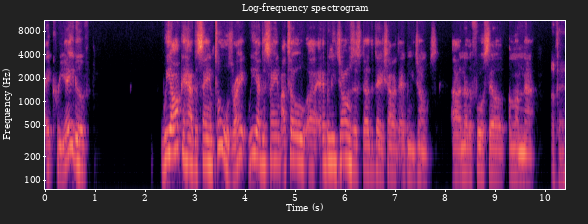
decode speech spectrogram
a creative we all can have the same tools right we have the same i told uh, ebony jones this the other day shout out to ebony jones uh, another full sail alumni okay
